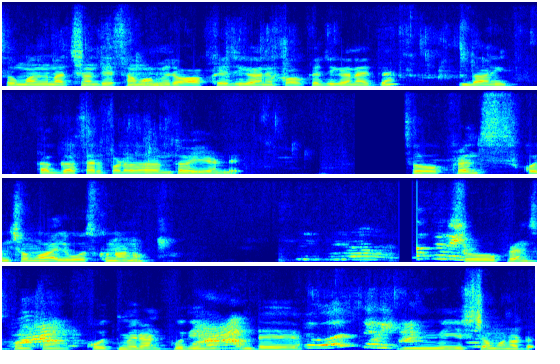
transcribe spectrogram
సో మనకు నచ్చినంత వేస్తాము మీరు హాఫ్ కేజీ కానీ పావు కేజీ కానీ అయితే దానికి తగ్గ సరిపడంత వేయండి సో ఫ్రెండ్స్ కొంచెం ఆయిల్ పోసుకున్నాను. సో ఫ్రెండ్స్ కొంచెం కొత్తిమీర అండ్ పుదీనా. అంటే మీ ఇష్టం అన్నట్టు.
